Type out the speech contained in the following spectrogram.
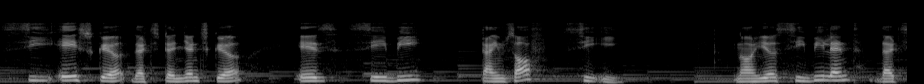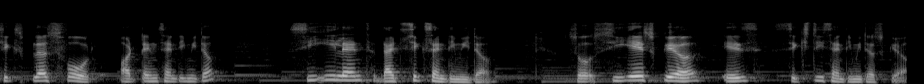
CA square that's tangent square is CB times of CE. Now here CB length that's 6 plus 4 or 10 centimeter. CE length that's 6 centimeter. So CA square is 60 centimeter square.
